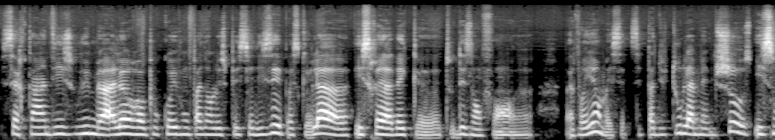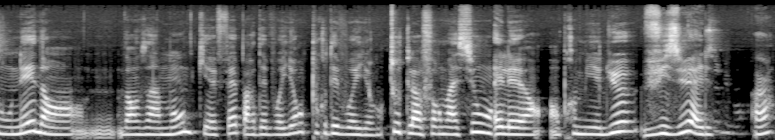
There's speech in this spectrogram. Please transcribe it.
certains disent oui, mais alors pourquoi ils vont pas dans le spécialisé? Parce que là, ils seraient avec tous des enfants bah, voyons, mais c'est pas du tout la même chose. Ils sont nés dans, dans un monde qui est fait par des voyants pour des voyants. Toute l'information, elle est en, premier lieu visuelle. Hein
